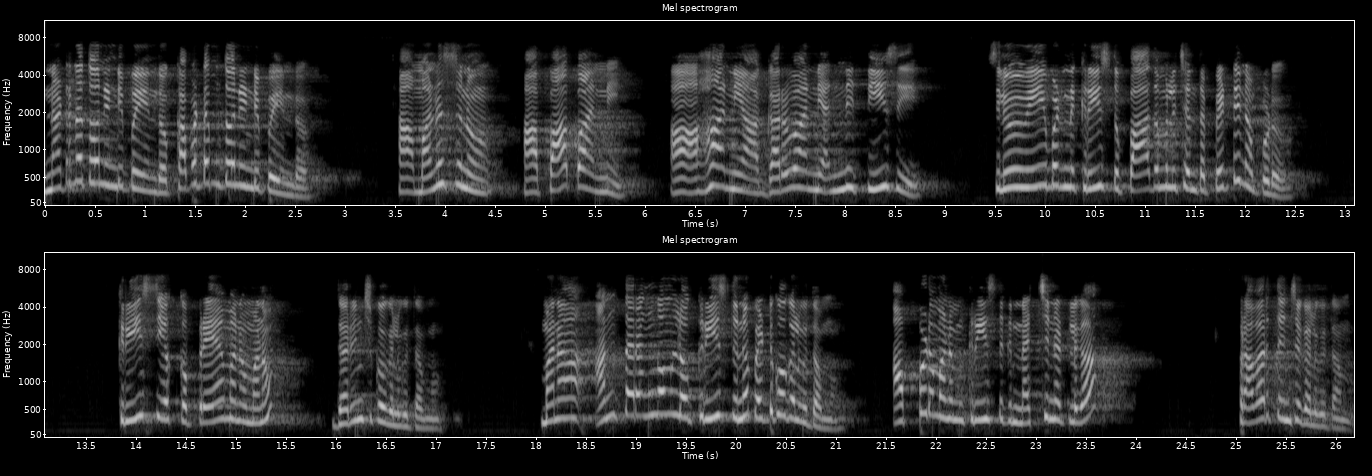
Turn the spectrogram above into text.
నటనతో నిండిపోయిందో కపటంతో నిండిపోయిందో ఆ మనస్సును ఆ పాపాన్ని ఆ అహాన్ని ఆ గర్వాన్ని అన్ని తీసి సిలువ వేయబడిన క్రీస్తు పాదముల చెంత పెట్టినప్పుడు క్రీస్తు యొక్క ప్రేమను మనం ధరించుకోగలుగుతాము. మన అంతరంగంలో క్రీస్తును పెట్టుకోగలుగుతాము. అప్పుడు మనం క్రీస్తుకి నచ్చినట్లుగా ప్రవర్తించగలుగుతాము.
